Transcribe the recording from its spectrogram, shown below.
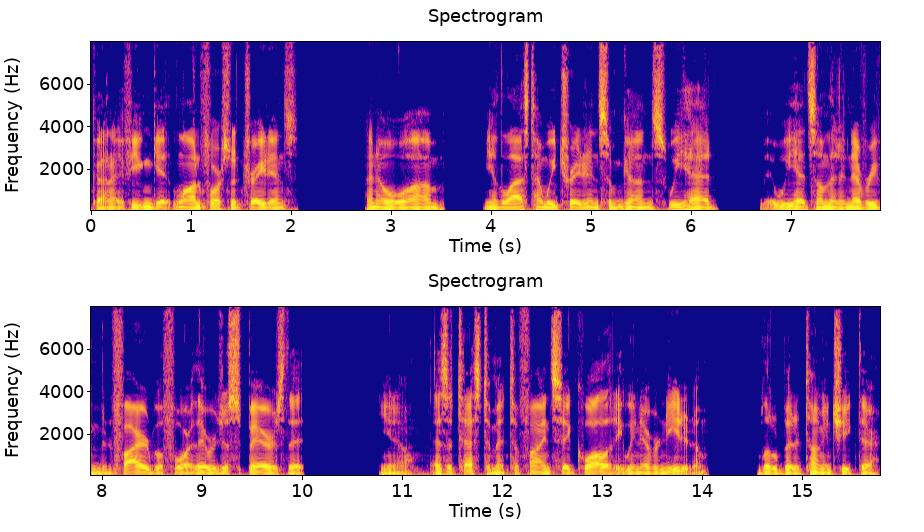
kind of if you can get law enforcement trade-ins. I know um, you know the last time we traded in some guns, we had we had some that had never even been fired before. They were just spares that you know as a testament to fine sig quality. We never needed them. A little bit of tongue in cheek there,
